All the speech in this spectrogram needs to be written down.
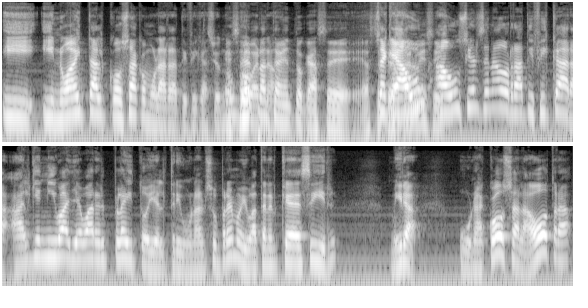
Y, y no hay tal cosa como la ratificación de ese un es el planteamiento que hace. hace O sea que aún, aún si el Senado ratificara, alguien iba a llevar el pleito y el Tribunal Supremo iba a tener que decir, mira, una cosa, la otra,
